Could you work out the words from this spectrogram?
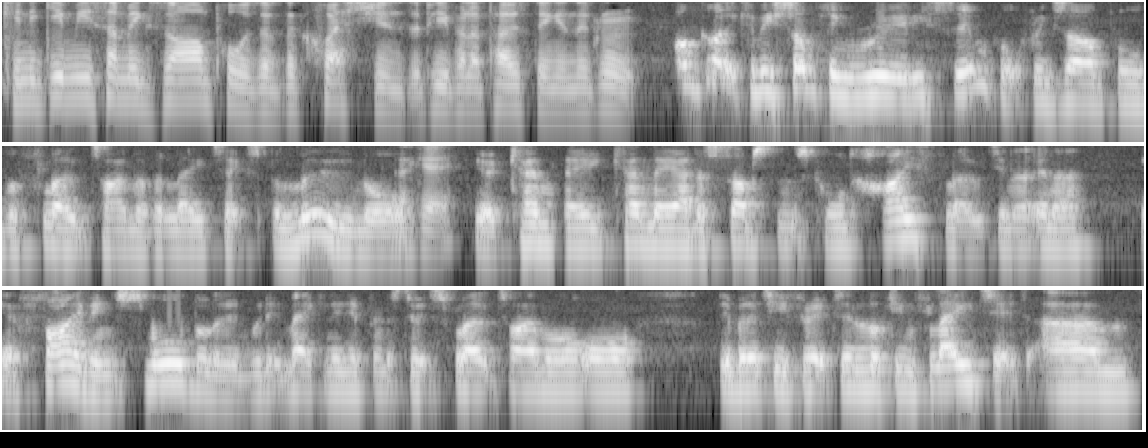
Can you give me some examples of the questions that people are posting in the group? Oh god it could be something really simple. For example the float time of a latex balloon or okay. you know, can they can they add a substance called Hi-Float in a, in a you know, five inch small balloon? Would it make any difference to its float time or, or the ability for it to look inflated. Um,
